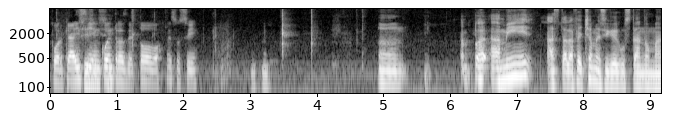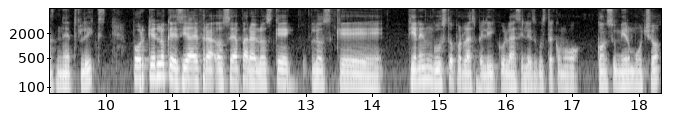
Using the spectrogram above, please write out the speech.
porque ahí sí, encuentras de todo, eso sí. Um, a mí hasta la fecha me sigue gustando más Netflix, porque es lo que decía Efra, o sea, para los que los que tienen gusto por las películas y les gusta como consumir mucho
